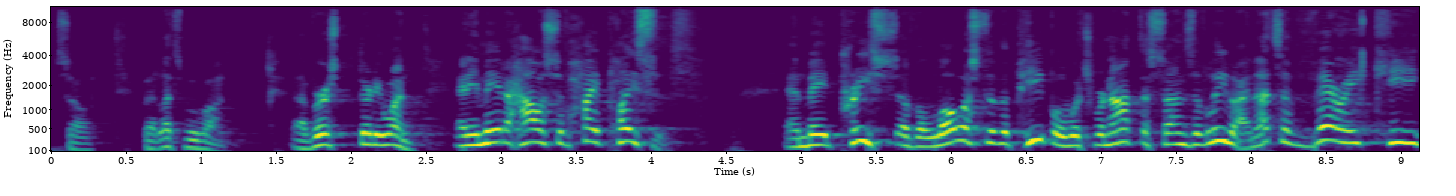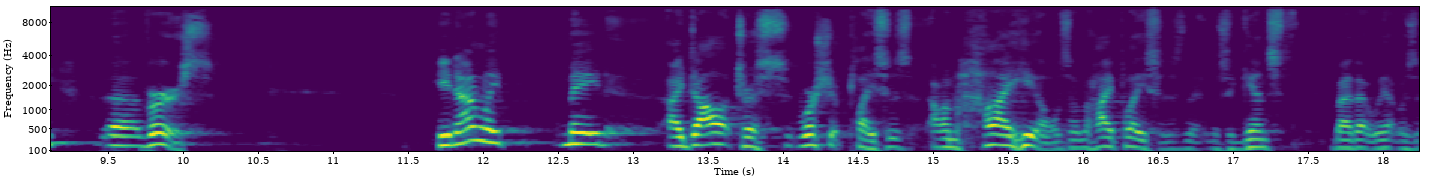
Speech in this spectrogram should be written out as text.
so, but let's move on. Uh, verse 31. And he made a house of high places and made priests of the lowest of the people, which were not the sons of Levi. And that's a very key uh, verse. He not only made idolatrous worship places on high hills, on the high places that was against, by that way, that was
